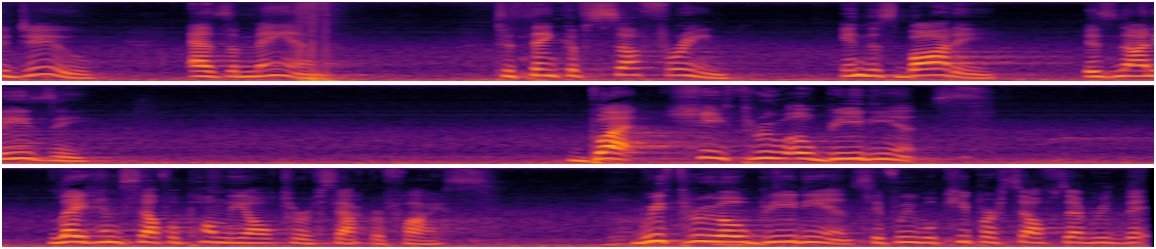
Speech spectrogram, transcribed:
to do as a man. To think of suffering in this body is not easy. But he, through obedience, laid himself upon the altar of sacrifice. We, through obedience, if we will keep ourselves every day,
